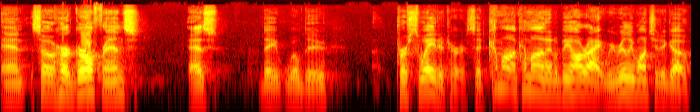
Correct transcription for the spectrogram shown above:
And so her girlfriends, as they will do, persuaded her, said, Come on, come on, it'll be all right. We really want you to go.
